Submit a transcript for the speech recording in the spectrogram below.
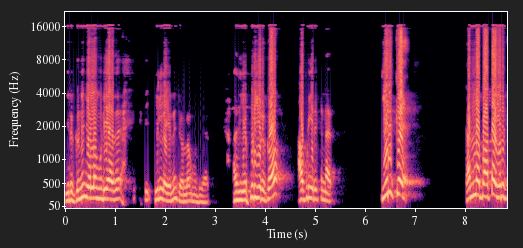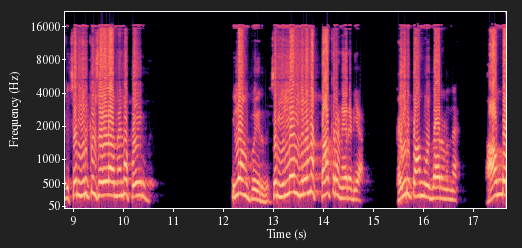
இருக்குன்னு சொல்ல முடியாது. இல்லைன்னு சொல்ல முடியாது. அது எப்படி இருக்கோ அப்படி இருக்குனார். இருக்கு. கண்ணில் பார்த்தா இருக்கு. சரி இருக்குன்னு சொல்லலாமேன்னா போயிருது. இல்லாம போயிருது. சரி இல்லைன்னு சொல்லணும்னா பார்க்குறேன் நேரடியா. கயிறு பாம்பு உதாரணம் தான் பாம்பை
